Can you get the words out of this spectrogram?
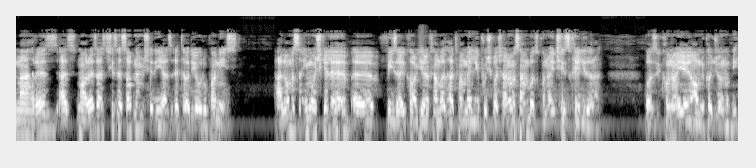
محرز از محرز از چیز حساب نمیشه دیگه از اتحادیه اروپا نیست. الان مثلا این مشکل ویزای کار گرفتن باید حتما ملی پوش باشن و مثلا بازیکنهای چیز خیلی دارن. بازیکنهای آمریکا جنوبی.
